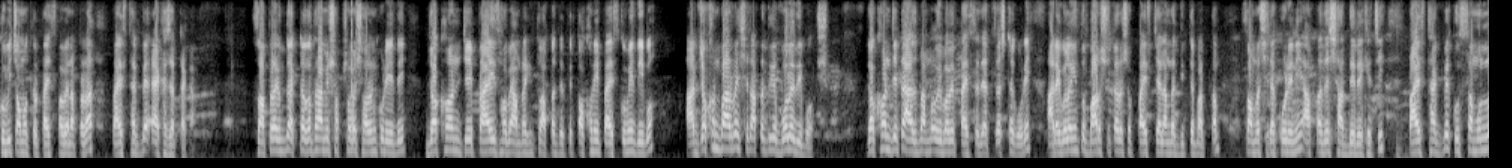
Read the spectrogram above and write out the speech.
খুবই চমৎকার প্রাইস পাবেন আপনারা। প্রাইস থাকবে এক হাজার টাকা। সো আপনারা কিন্তু একটা কথা আমি সবসময় স্মরণ করিয়ে দিই, যখন যে প্রাইস হবে আমরা কিন্তু আপনাদেরকে তখনই প্রাইস কমিয়ে দিব। আর যখন বাড়বে সেটা আপনাদেরকে বলে দিব। যখন যেটা আসবে আমরা ওইভাবে প্রাইসটা দেওয়ার চেষ্টা করি। আর এগুলো কিন্তু বারোশো তেরোশো প্রাইস চাইলে আমরা দিতে পারতাম। তো আমরা সেটা করে নিই, আপনাদের সাথে রেখেছি। প্রাইস থাকবে খুচরা মূল্য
